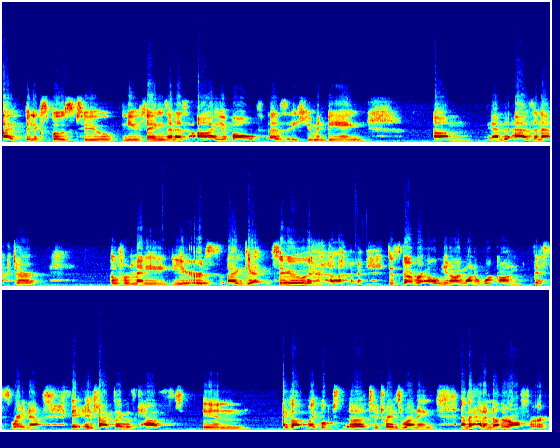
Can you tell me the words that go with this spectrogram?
I've been exposed to new things, and as I evolve as a human being um, and as an actor over many years, I get to discover, oh, you know, I want to work on this right now. In fact, I was cast in. I got I booked uh, two trains running, and I had another offer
